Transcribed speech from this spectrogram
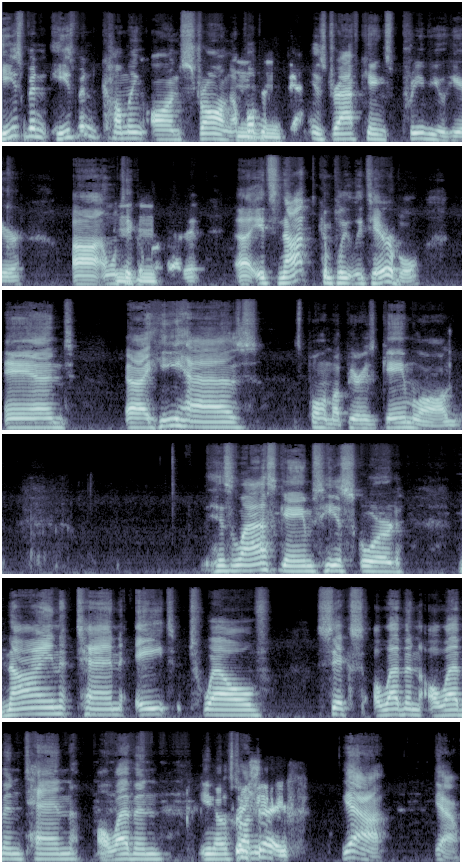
he's been he's been coming on strong. I'm hoping his DraftKings preview here, uh, and we'll take a Mhm. look at it. Uh, it's not completely terrible, and uh, he has. Let's pull him up here. His game log. His last games, he has scored 9, 10, 8, 12, 6, 11, 11, 10, 11. You know, so I mean, safe. yeah, yeah.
